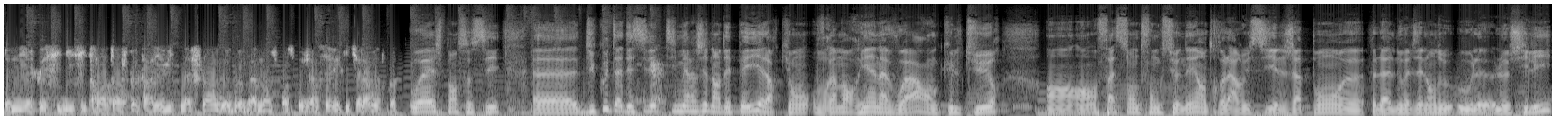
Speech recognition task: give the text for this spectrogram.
de me dire que si d'ici 30 ans je peux parler 8-9 langues, globalement, je pense que j'ai un CV qui tient la route. Quoi. Ouais, je pense aussi. Euh, du coup, tu as décidé de t'immerger dans des pays alors qui ont vraiment rien à voir en culture, en, en façon de fonctionner entre la Russie et le Japon, euh, la Nouvelle-Zélande ou le, Chili.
